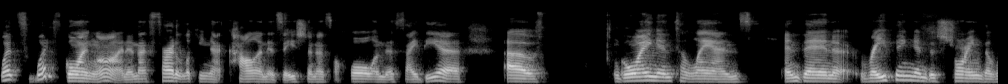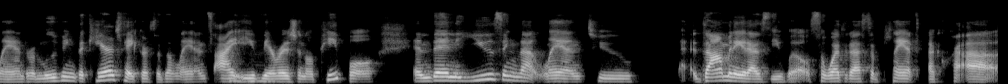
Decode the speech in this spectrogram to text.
what's what's going on? And I started looking at colonization as a whole and this idea of going into lands and then raping and destroying the land, removing the caretakers of the lands, i.e., mm-hmm. the original people, and then using that land to dominate as you will. So whether that's to plant a, uh,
